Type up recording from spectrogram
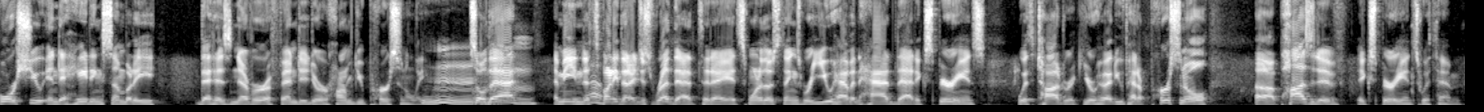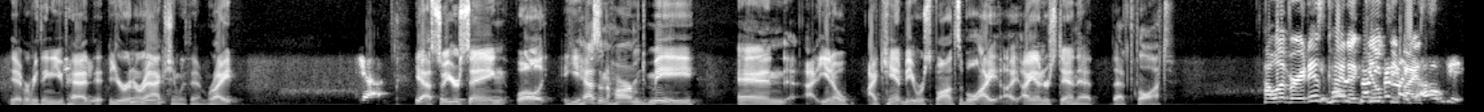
force you into hating somebody." That has never offended or harmed you personally. So that, I mean, it's funny that I just read that today. It's one of those things where you haven't had that experience with Todrick. You had you've had a personal, uh, positive experience with him. Everything you've had, your interaction with him, right? Yeah. Yeah, so you're saying, well, he hasn't harmed me, and uh, you know I can't be responsible. I I, I understand that that thought. However, it is kind it's of guilty even like, by. oh, he,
